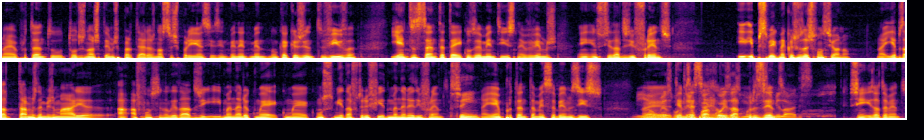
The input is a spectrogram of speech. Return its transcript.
não é? Portanto, todos nós podemos partilhar as nossas experiências, independentemente do que é que a gente viva, e é interessante até inclusivamente isso, não é? Vivemos em, em sociedades diferentes, e, e perceber como é que as coisas funcionam. É? E apesar de estarmos na mesma área, há, há funcionalidades e, e, maneira como é, como é consumida a fotografia de maneira diferente. Sim. É? E é importante também sabermos isso. E é? Temos tempo, essa realidade presente. Similares. Sim, exatamente.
